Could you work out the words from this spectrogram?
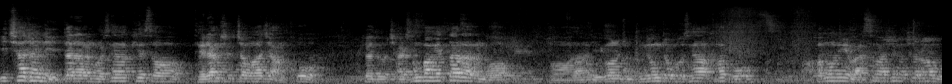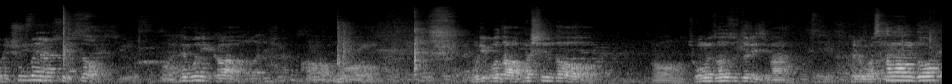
2차전이 있다라는 걸 생각해서 대량 실점하지 않고 그래도 잘 선방했다라는 거. 어 나는 이거는 좀 긍정적으로 생각하고 감독님이 말씀하신 것처럼 우리 충분히 할 수 있어. 어, 해보니까 어 뭐 우리보다 훨씬 더 어, 좋은 선수들이지만 그리고 상황도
